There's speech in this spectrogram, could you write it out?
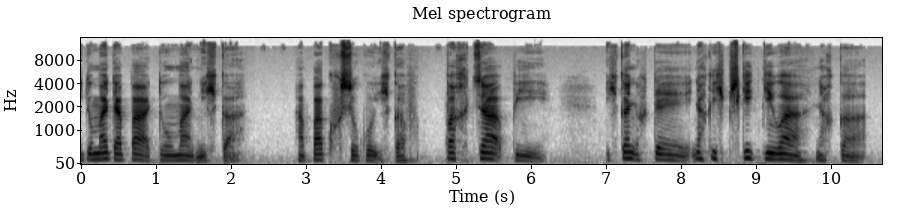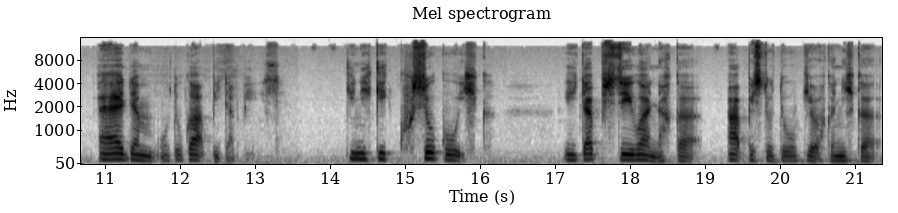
იდუმადაპა დუმა ნიხკა აპაკ სუგუ იხკა ბახცა პი Ikanukte nakishpskikiwa nakka Adam utuka pitapis. Kiniki kusuku iska. Itapsiwa nakka apistutu kiohka niska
